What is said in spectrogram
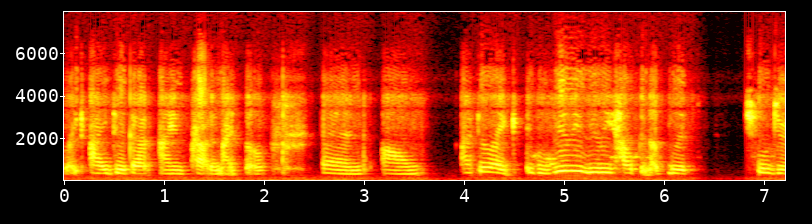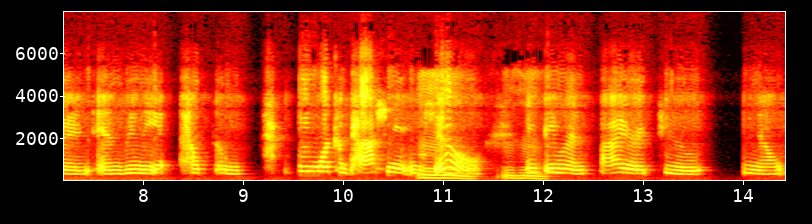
like I did that I am proud of myself and um, I feel like it's really really helping uplift children and really help them be more compassionate in mm-hmm. general mm-hmm. if they were inspired to you know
